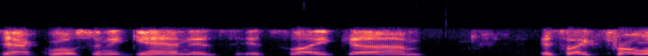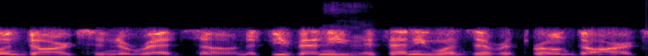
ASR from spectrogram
Zach Wilson again is it's like um, it's like throwing darts in the red zone. If you've any mm-hmm. if anyone's ever thrown darts,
